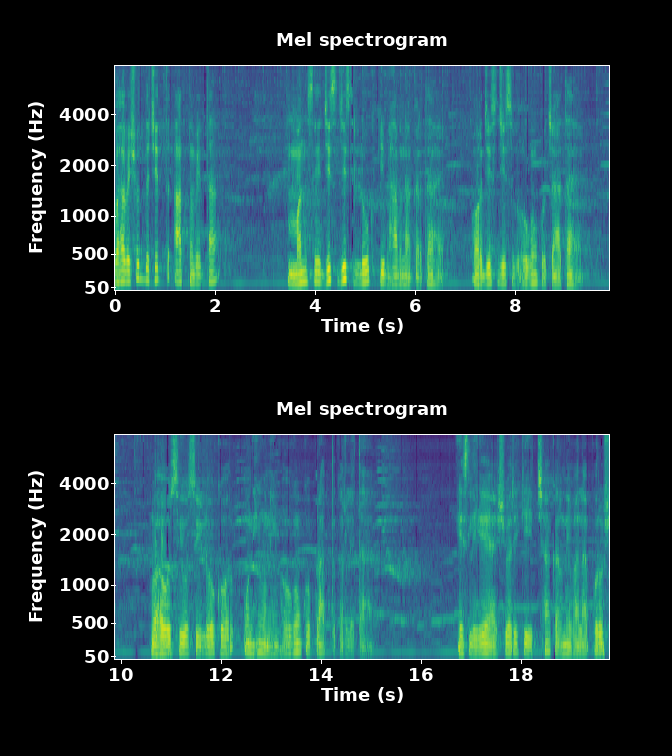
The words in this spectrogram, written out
वह विशुद्ध चित्त आत्मवेत्ता, मन से जिस जिस लोक की भावना करता है और जिस जिस भोगों को चाहता है वह उसी उसी लोक और उन्हीं उन्हीं भोगों को प्राप्त कर लेता है। इसलिए ऐश्वर्य की इच्छा करने वाला पुरुष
